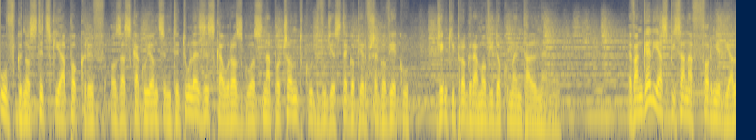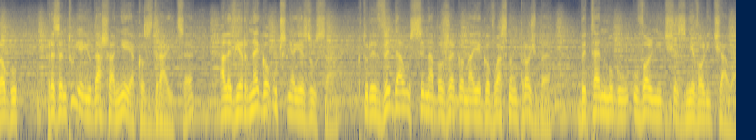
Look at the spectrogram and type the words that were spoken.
Ów gnostycki apokryf o zaskakującym tytule zyskał rozgłos na początku XXI wieku dzięki programowi dokumentalnemu. Ewangelia spisana w formie dialogu prezentuje Judasza nie jako zdrajcę, ale wiernego ucznia Jezusa, który wydał Syna Bożego na jego własną prośbę, by ten mógł uwolnić się z niewoli ciała.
